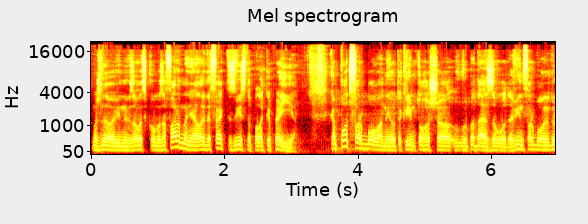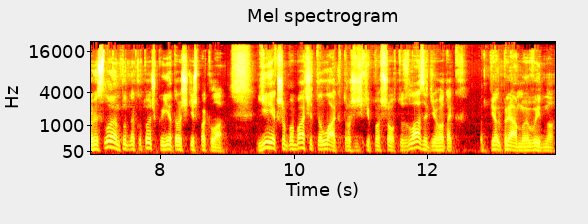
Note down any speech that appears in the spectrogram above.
Можливо, він в заводському зафарбленні, але дефекти, звісно, по ЛКП є. Капот фарбований, от окрім того, що випадає з заводу, він фарбований другим слоєм. Тут на куточку є трошки шпакла. Є, якщо побачите, лак трошечки пішов тут злазить, його так от плямою видно.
